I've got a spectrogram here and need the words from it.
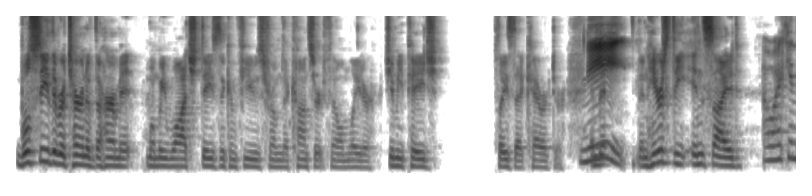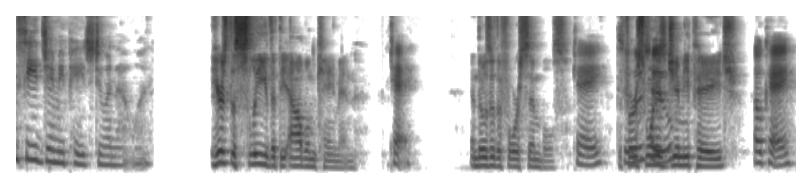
We'll see the return of the hermit when we watch Dazed and Confused from the concert film later. Jimmy Page plays that character. Neat. And here's the inside. oh, I can see Jimmy Page doing that one. Here's the sleeve that the album came in. Okay. And those are the four symbols. Okay. The So first one is? Jimmy Page. Okay.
